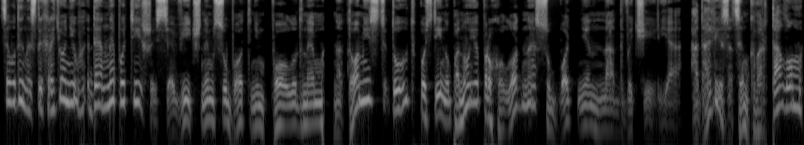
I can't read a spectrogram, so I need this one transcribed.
це один із тих районів, де не потішишся вічним суботнім полуднем. Натомість тут постійно панує прохолодне суботнє надвечір'я, а далі за цим кварталом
